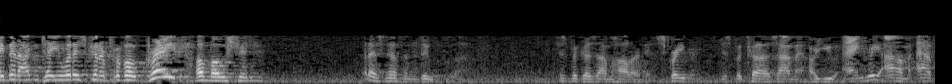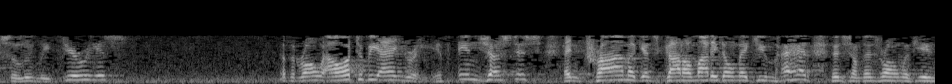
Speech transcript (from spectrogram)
Amen. I can tell you what, it's going to provoke great emotion that has nothing to do with love. Just because I'm hollering and screaming, just because I'm, are you angry? I'm absolutely furious. Nothing wrong. I ought to be angry. If injustice and crime against God Almighty don't make you mad, then something's wrong with you.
